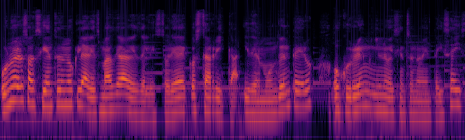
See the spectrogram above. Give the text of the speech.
Uno de los accidentes nucleares más graves de la historia de Costa Rica y del mundo entero ocurrió en 1996.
